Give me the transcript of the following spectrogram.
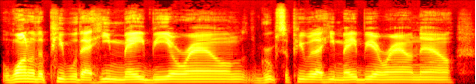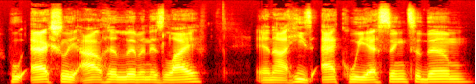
one of the people that he may be around, groups of people that he may be around now who actually out here living his life and uh, he's acquiescing to them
